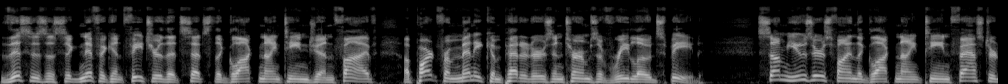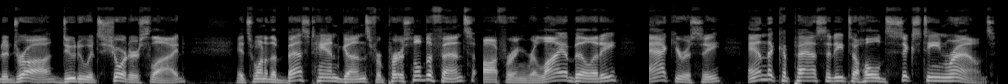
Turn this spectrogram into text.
This is a significant feature that sets the Glock 19 Gen 5 apart from many competitors in terms of reload speed. Some users find the Glock 19 faster to draw due to its shorter slide. It's one of the best handguns for personal defense, offering reliability, accuracy, and the capacity to hold 16 rounds,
